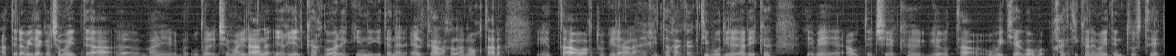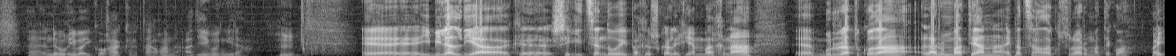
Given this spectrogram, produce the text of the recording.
atera bidak atxamaitea uh, bai udaletxe mailan, erri elkargoarekin egiten elkar lan hortar, eta hartu gira, erritarrak aktibo dielarik, ebe autetxeek geota ubikiago praktikan emaiten duzte uh, neurri baikorak, eta horan adiego ingira. Hmm. E, ibilaldiak segitzen du, Ipar Euskal Herrian bahna, e, bururatuko da larun batean, aipatzen aldakuzu larun batekoa? Bai,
